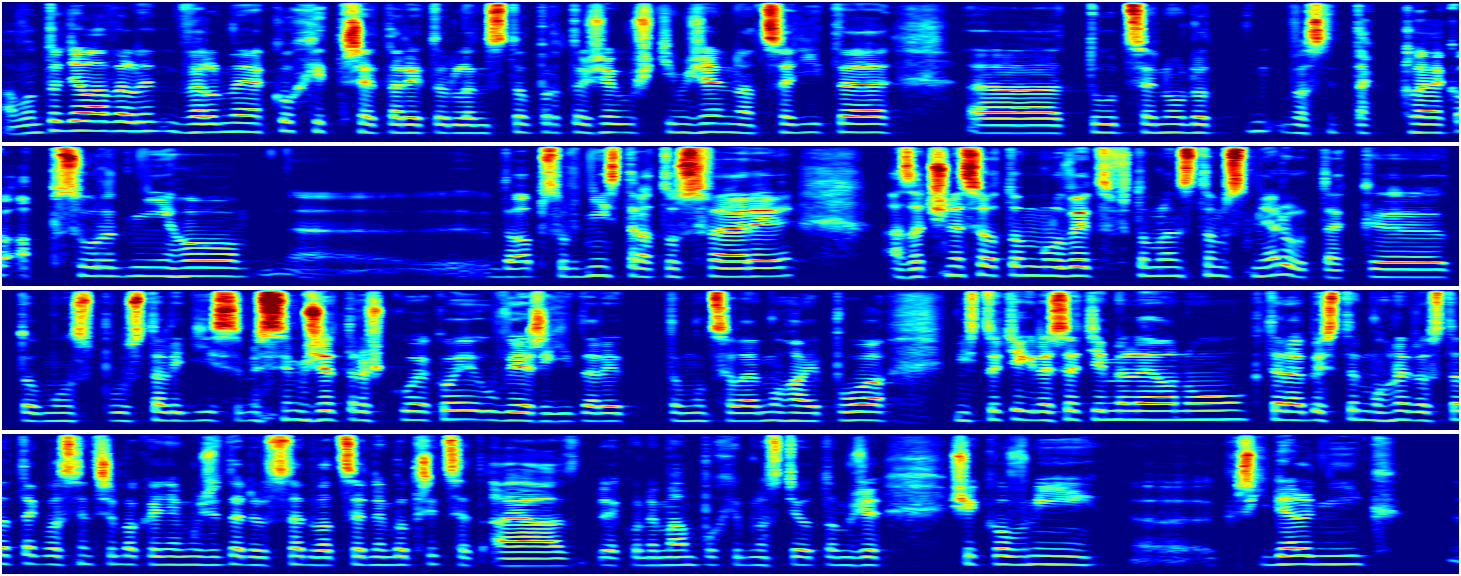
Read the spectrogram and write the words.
A on to dělá velmi, velmi jako chytře tady tohle, protože už tím, že nadsadíte uh, tu cenu do vlastně takhle jako absurdního, uh, do absurdní stratosféry a začne se o tom mluvit v tomhle tom směru, tak uh, tomu spousta lidí si myslím, že trošku jako i uvěří tady tomu celému hypeu. A místo těch 10 milionů, které byste mohli dostat, tak vlastně třeba klidně můžete dostat 20 nebo 30 a já jako nemám pochybnosti o tom, že šikovný eh, křídelník eh,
